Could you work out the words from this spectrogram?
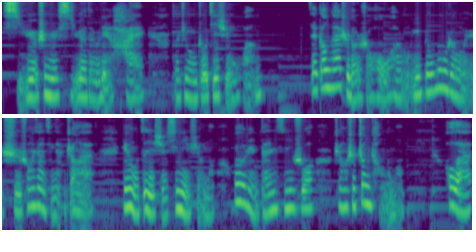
喜悦，甚至喜悦的有点嗨的这种周期循环。在刚开始的时候，我很容易被误认为是双向情感障碍，因为我自己学心理学嘛，我有点担心说这样是正常的吗？后来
